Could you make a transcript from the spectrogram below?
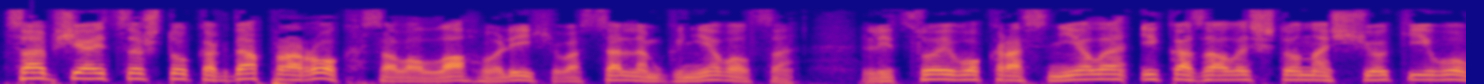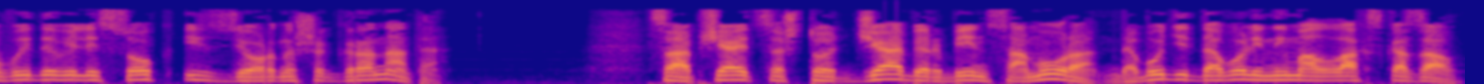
Сообщается, что когда пророк, салаллаху алейхи вассалям, гневался, лицо его краснело и казалось, что на щеки его выдавили сок из зернышек граната. Сообщается, что Джабер бин Самура, да будет доволен им Аллах, сказал,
